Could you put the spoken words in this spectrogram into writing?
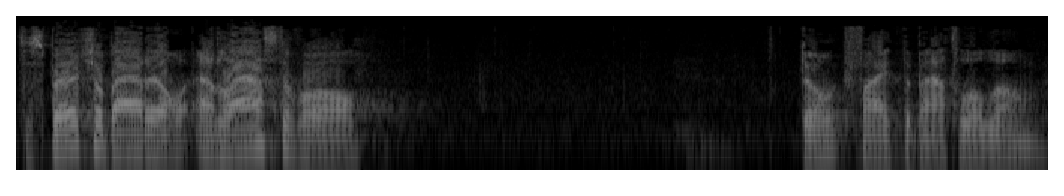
It's a spiritual battle, and last of all, don't fight the battle alone.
